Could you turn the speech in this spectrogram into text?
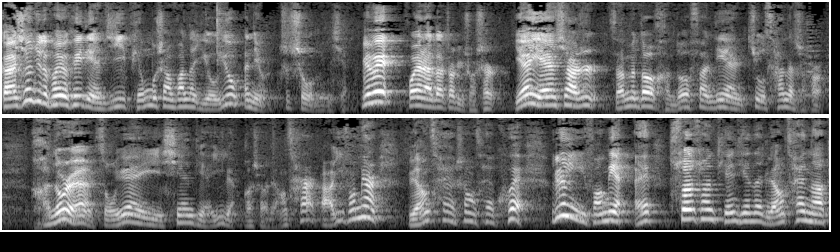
感兴趣的朋友可以点击屏幕上方的有用按钮支持我们一下。各位，欢迎来到这里说事儿。炎炎夏日，咱们到很多饭店就餐的时候，很多人总愿意先点一两个小凉菜啊。一方面凉菜上菜快，另一方面，哎，酸酸甜甜的凉菜呢，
